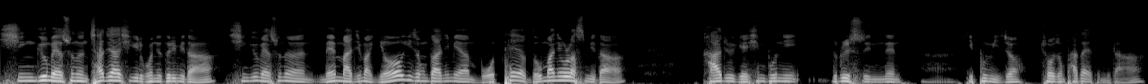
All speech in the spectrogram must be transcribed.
신규 매수는 자제하시기를 권유드립니다. 신규 매수는 맨 마지막 여기 정도 아니면 못해요. 너무 많이 올랐습니다. 가지고 계신 분이 누릴 수 있는 아, 기쁨이죠. 조정 받아야 됩니다.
